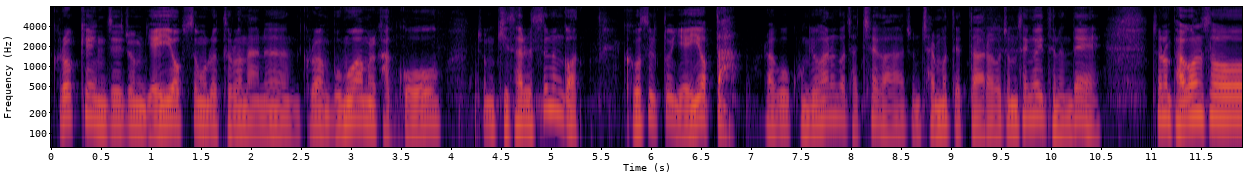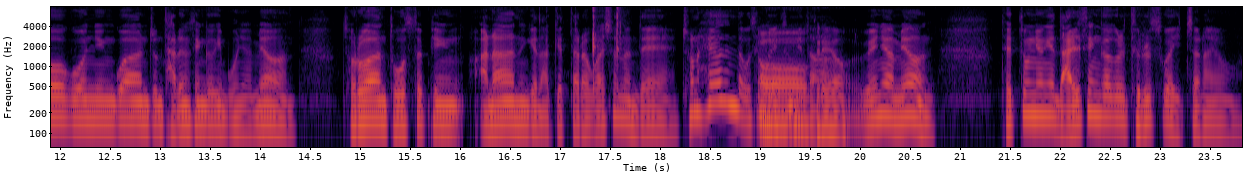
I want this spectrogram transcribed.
그렇게 이제 좀 예의 없음으로 드러나는 그러한 무모함을 갖고 좀 기사를 쓰는 것 그것을 또 예의 없다. 라고 공격하는 것 자체가 좀 잘못됐다라고 좀 생각이 드는데 저는 박원석 의원님과는 좀 다른 생각이 뭐냐면 저러한 doorstepping 안 하는 게 낫겠다라고 하셨는데 저는 해야 된다고 생각이 어, 듭니다. 그래요? 왜냐하면 대통령의 날 생각을 들을 수가 있잖아요.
